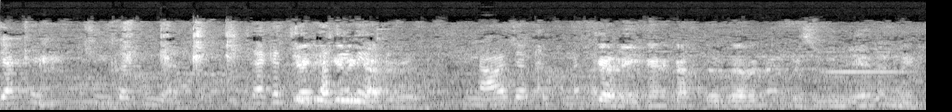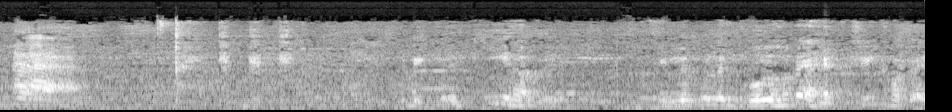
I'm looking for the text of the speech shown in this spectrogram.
jacket চুল কাটিং জ্যাকেট কে এখানে কাটবে না জ্যাকেট না কেন এখানে কাটতে যাবে না বেশি দূর নিয়ে যান নাকি হ্যাঁ এটা করে কি হবে ফিল্ডে করলে গোল হবে হ্যাট্রিক হবে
